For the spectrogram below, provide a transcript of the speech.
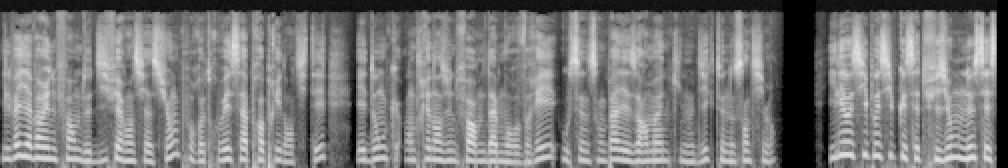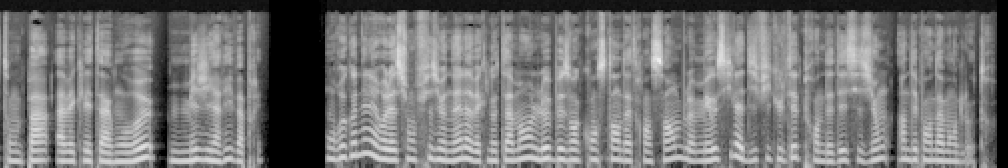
il va y avoir une forme de différenciation pour retrouver sa propre identité et donc entrer dans une forme d'amour vrai où ce ne sont pas les hormones qui nous dictent nos sentiments. Il est aussi possible que cette fusion ne s'estompe pas avec l'état amoureux, mais j'y arrive après. On reconnaît les relations fusionnelles avec notamment le besoin constant d'être ensemble, mais aussi la difficulté de prendre des décisions indépendamment de l'autre.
